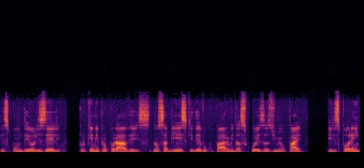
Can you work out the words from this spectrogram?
Respondeu-lhes ele: Por que me procuráveis? Não sabíeis que devo ocupar-me das coisas de meu pai? Eles, porém,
